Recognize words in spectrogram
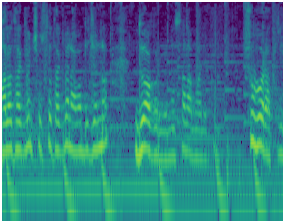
ভালো থাকবেন, সুস্থ থাকবেন, আমাদের জন্য দোয়া করবেন। আসসালামু আলাইকুম, শুভরাত্রি।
